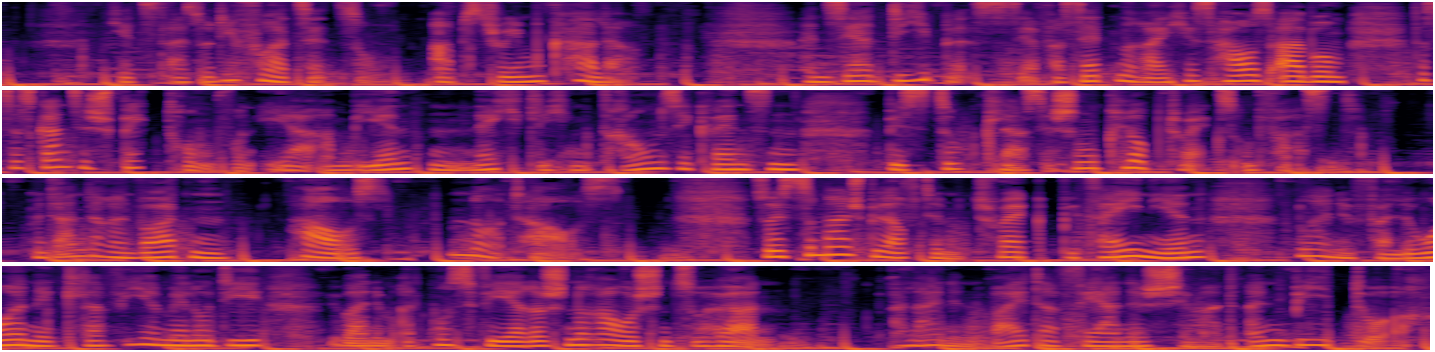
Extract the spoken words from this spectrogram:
Jetzt also die Fortsetzung, Upstream Color. Ein sehr deepes, sehr facettenreiches Hausalbum, das das ganze Spektrum von eher ambienten, nächtlichen Traumsequenzen bis zu klassischen Clubtracks umfasst. Mit anderen Worten, House, not House. So ist zum Beispiel auf dem Track Bethanian nur eine verlorene Klaviermelodie über einem atmosphärischen Rauschen zu hören. Allein in weiter Ferne schimmert ein Beat durch.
